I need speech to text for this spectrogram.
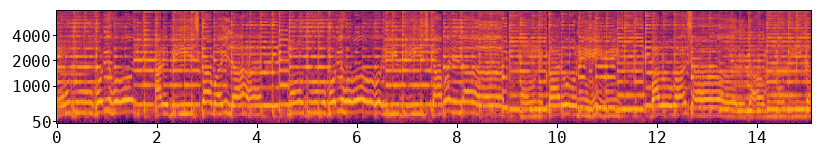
মধু হই কাবাইলা। মধু হই ভালোবাসার দাম নদিলা?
